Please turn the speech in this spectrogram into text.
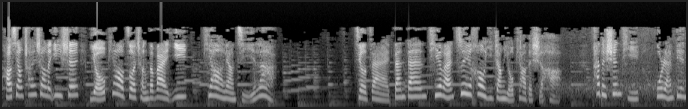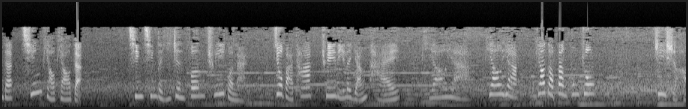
好像穿上了一身邮票做成的外衣，漂亮极了。就在丹丹贴完最后一张邮票的时候，她的身体忽然变得轻飘飘的，轻轻的一阵风吹过来。就把它吹离了阳台，飘呀飘呀，飘到半空中。这时候，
